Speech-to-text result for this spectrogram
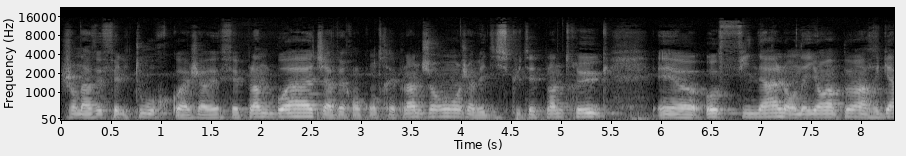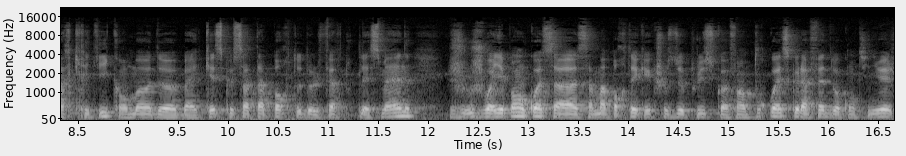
j'en avais fait le tour quoi. J'avais fait plein de boîtes j'avais rencontré plein de gens j'avais discuté de plein de trucs. Et euh, au final en ayant un peu un regard critique en mode euh, bah, qu'est-ce que ça t'apporte de le faire toutes les semaines? Je, je voyais pas en quoi ça, ça m'apportait quelque chose de plus quoi. Enfin pourquoi est-ce que la fête doit continuer?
